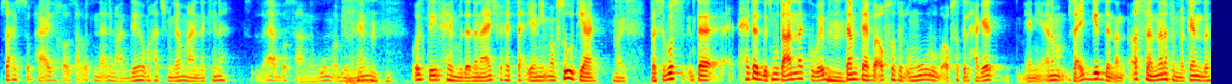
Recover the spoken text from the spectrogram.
صاحي الصبح عادي خالص عربيه النقل معدية ومحدش مجمع إنك هنا قاعد بص على النجوم قبل ما أنام. قلت إيه الحلم ده؟ ده أنا عايش في حتة يعني مبسوط يعني. نايس. بس بص أنت حتت بتموت عنك وبقيت. بتستمتع بأبسط الأمور وبأبسط الحاجات. يعني أنا سعيد جدا أصلا إن أنا في المكان ده.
